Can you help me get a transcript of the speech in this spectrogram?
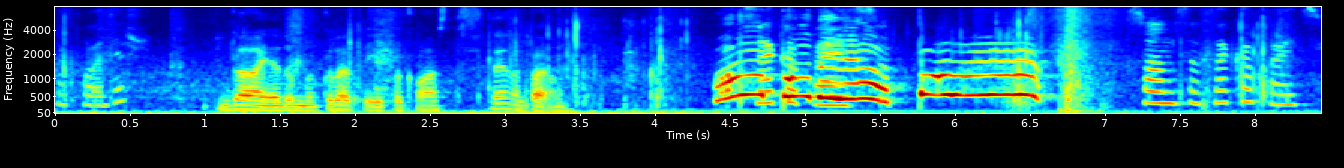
Заходиш? Так, да, я думаю, куди ти її покласти сюди, напевно. Це капець. Сонце, це капець.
